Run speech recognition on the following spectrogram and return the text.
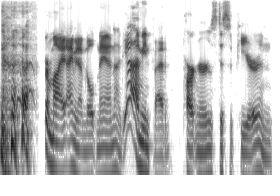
For my, I mean, I'm an old man. I, yeah, I mean, I've had partners disappear and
